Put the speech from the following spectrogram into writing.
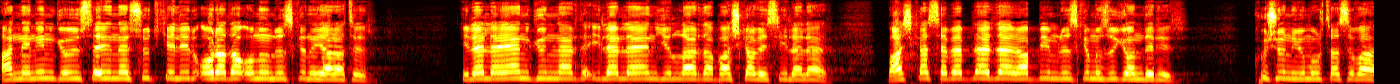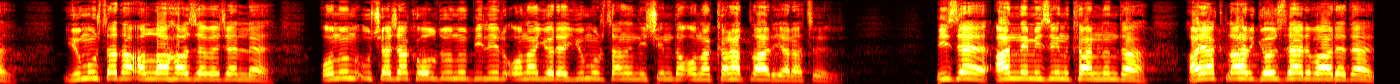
annenin göğüslerine süt gelir orada onun rızkını yaratır. İlerleyen günlerde, ilerleyen yıllarda başka vesileler, Başka sebeplerle Rabbim rızkımızı gönderir. Kuşun yumurtası var. Yumurtada Allah Azze ve Celle onun uçacak olduğunu bilir ona göre yumurtanın içinde ona kanatlar yaratır. Bize annemizin karnında ayaklar gözler var eder.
